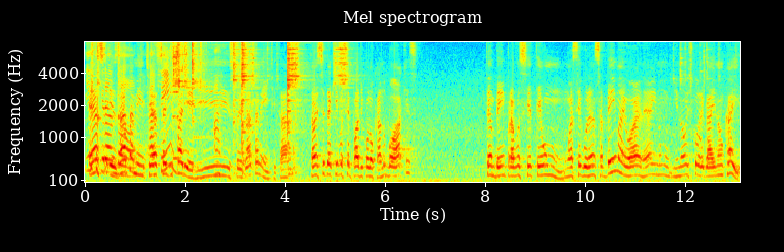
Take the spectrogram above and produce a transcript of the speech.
esse essa, exatamente, assim? essa é de assim? parede. Ah. Isso, ah. exatamente, tá? Então esse daqui você pode colocar no box, também para você ter um, uma segurança bem maior, né? E não, e não escorregar e não cair.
